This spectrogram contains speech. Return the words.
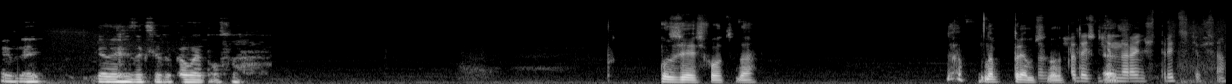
Эй, блядь. За ксету колэпался. Вот здесь вот, да. Да, на, прям сюда. пятьдесят. на раньше 30 и все.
